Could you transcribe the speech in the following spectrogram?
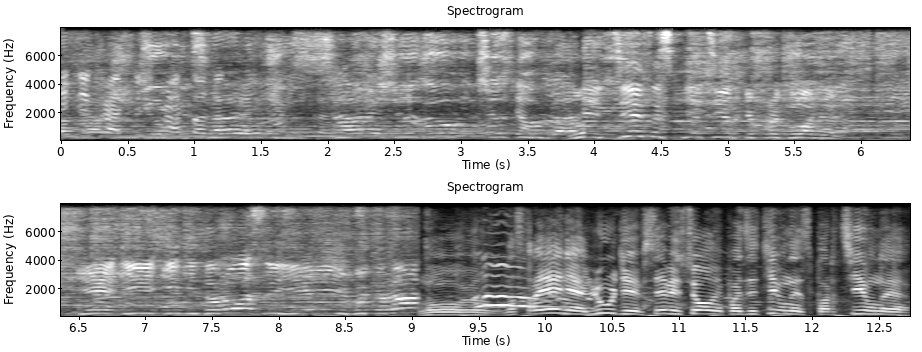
Эти красные, просто она красивенькая. І діти з п'ятірки приходять. Є і, і, і дорослі, є і ветерани. Ну, настроение, люди, все веселые, позитивные, спортивные.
